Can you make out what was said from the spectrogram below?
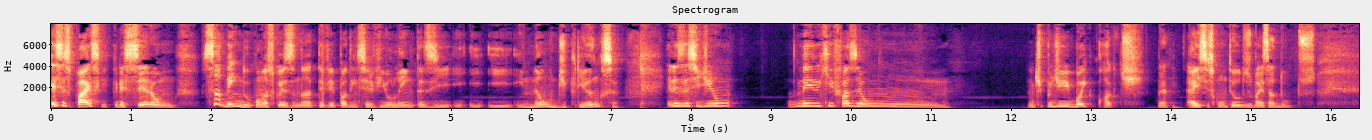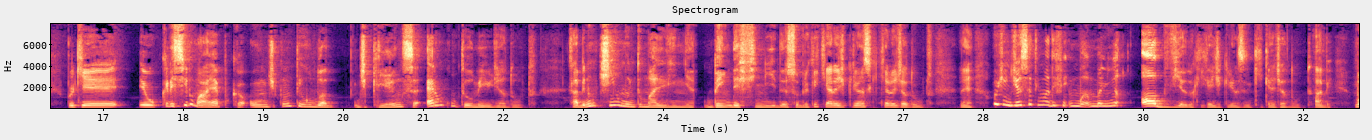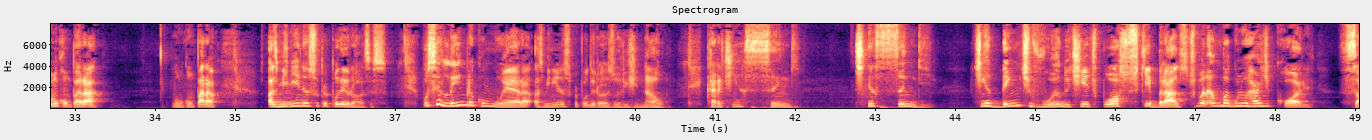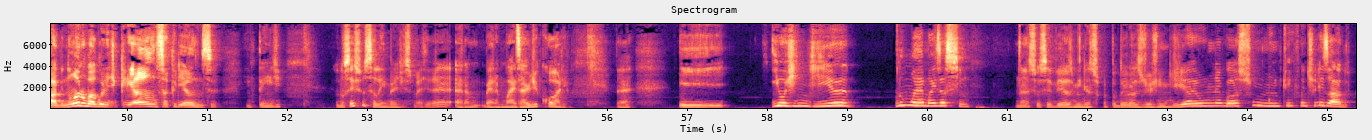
Esses pais que cresceram sabendo como as coisas na TV podem ser violentas e, e, e, e não de criança, eles decidiram meio que fazer um, um tipo de boicote né, a esses conteúdos mais adultos. Porque eu cresci numa época onde conteúdo de criança era um conteúdo meio de adulto. Sabe, não tinha muito uma linha bem definida sobre o que, era de criança e o que, era de adulto, né? Hoje em dia você tem uma, uma, uma linha óbvia do que, é de criança e do que, é de adulto, sabe? Vamos comparar? Vamos comparar. As meninas superpoderosas. Você lembra como era as meninas superpoderosas original? Cara, tinha sangue. Tinha sangue. Tinha dente voando e tinha, tipo, ossos quebrados. Tipo, era um bagulho hardcore, sabe? Não era um bagulho de criança, criança. Entende? Eu não sei se você lembra disso, mas era, era, era mais hardcore, né? E, e hoje em dia não é mais assim, né? Se você vê as meninas superpoderosas de hoje em dia, é um negócio muito infantilizado,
